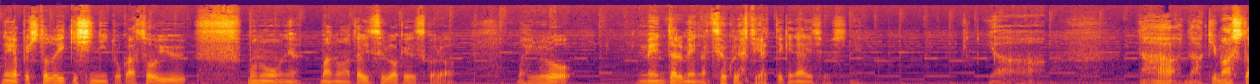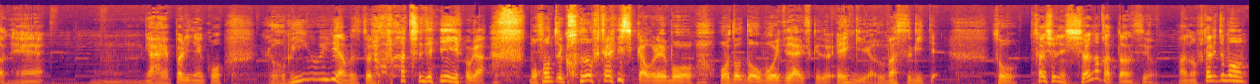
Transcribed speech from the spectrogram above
ね、やっぱり人の生き死にとかそういうものをね、目の当たりにするわけですから、まいろいろメンタル面が強くなってやっていけないでしょうしね。いやー、な、泣きましたね。いや、やっぱりね、こう、ロビン・ウィリアムズとロバート・デ・ニーロが、もう本当にこの二人しか俺もうほとんど覚えてないですけど、演技が上手すぎて。そう。最初ね、知らなかったんですよ。あの、二人とも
